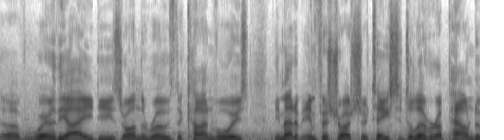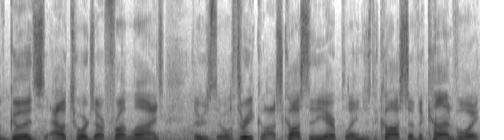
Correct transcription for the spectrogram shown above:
of where the IEDs are on the roads, the convoys, the amount of infrastructure it takes to deliver a pound of goods out towards our front lines. There's well three costs: cost of the airplanes, the cost of the convoy,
